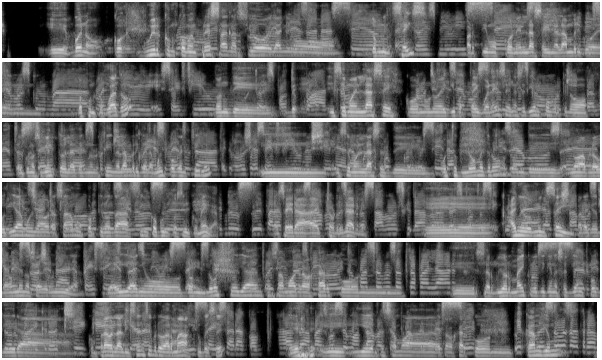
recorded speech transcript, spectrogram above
Eh, bueno, co- Wircom como empresa nació el año empresa nasceu em 2006. Partimos con 2006, enlace inalámbrico en iniciamos com uma 2.4, com linha sem fio donde 2.4, ve- hicimos enlaces con unos equipos taiwaneses en ese tiempo porque no, el conocimiento de la tecnología inalámbrica era muy poco en Chile da y hicimos enlaces de conhecida. 8 kilómetros donde eh, nos aplaudíamos y nos 8 abrazamos porque nos nos, 5.5 megas. Sea, era extraordinario. Eh, 10.5 año megas, 2006, para que más o menos se idea. Pensei De ahí, año 2006. 2008, ya Depois, em empezamos a trabajar 2008, con eh, servidor MicroTik en ese tiempo, que era, comprabas la licencia, pero armabas tu PC. eh, y, y empezamos a trabajar con Cambium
